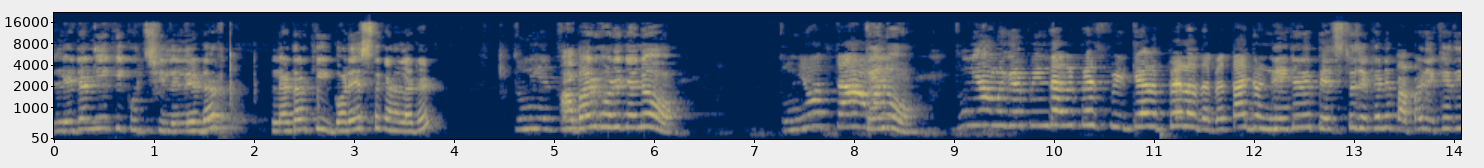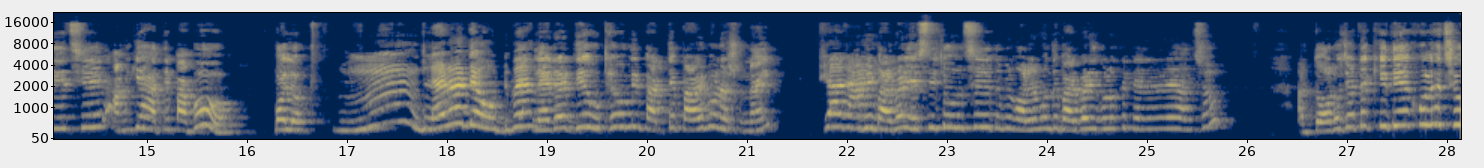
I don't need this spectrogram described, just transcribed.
লেডার নিয়ে কি করছিলে লেডার লেডার কি ঘরে এসছে কেন লেডার তুমি আবার ঘরে কেন? তুমিও তা কেন? তুমি আমাকে পিন্ডালে পেস পিন্ডাল পেলে দেবে তাই জন্য লেডারের পেজটা যেখানে পাপা রেখে দিয়েছে আমি কি হাতে পাবো? বলো। হুম লেদার দিয়ে উঠবে। লেডার দিয়ে উঠেও আমি পারতে পারব না শোনাই তুমি বারবার এসি চলছে, তুমি ঘরের মধ্যে বারবার এগুলোকে টেনে টেনে আনছো? আর দরজাটা কি দিয়ে খুলেছো?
